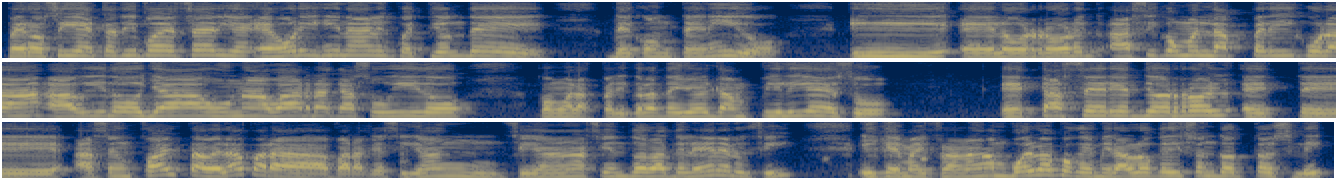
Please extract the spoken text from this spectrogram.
pero sí, este tipo de serie es original en cuestión de, de contenido. Y el horror, así como en las películas, ha habido ya una barra que ha subido, como las películas de Jordan Peele y eso. Estas series de horror este, hacen falta, ¿verdad? Para, para que sigan, sigan haciendo las del género, sí. Y que Mike Flanagan vuelva, porque mira lo que hizo en Doctor Sleep.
